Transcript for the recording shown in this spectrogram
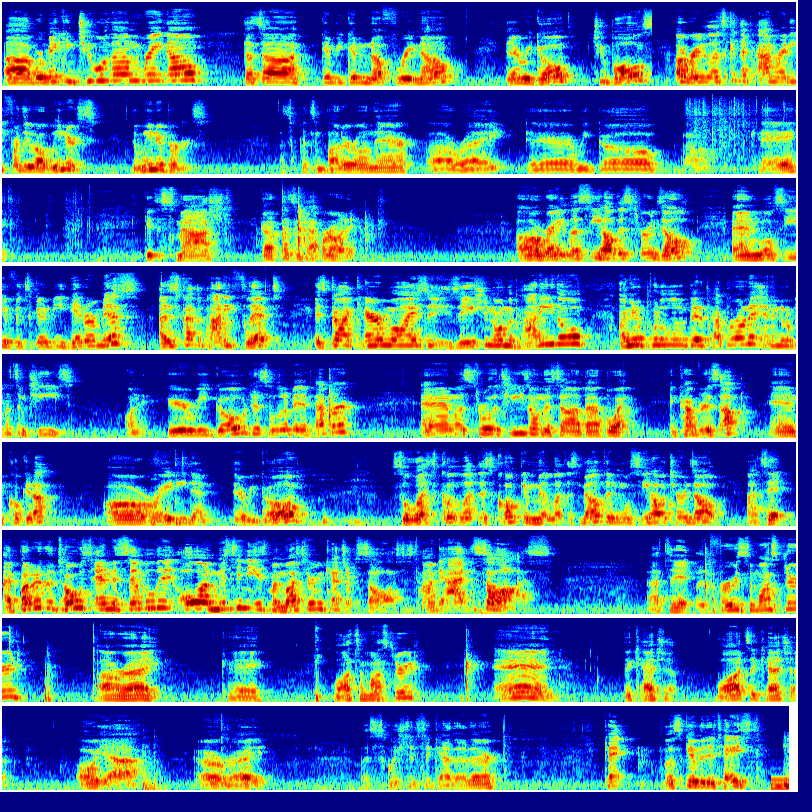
Uh, we're making two of them right now. That's uh, gonna be good enough right now. There we go, two bowls. All right, let's get the pan ready for the uh, wieners, the wiener burgers. Let's put some butter on there. All right, there we go. Okay. Get it smashed. Gotta put some pepper on it. All right, let's see how this turns out. And we'll see if it's gonna be hit or miss. I just got the patty flipped. It's got caramelization on the patty though. I'm gonna put a little bit of pepper on it and I'm gonna put some cheese on it. Here we go, just a little bit of pepper. And let's throw the cheese on this uh, bad boy. And cover this up and cook it up. Alrighty then, there we go. So let's cook, let this cook and let this melt and we'll see how it turns out. That's it. I buttered the toast and assembled it. All I'm missing is my mustard and ketchup sauce. It's time to add the sauce. That's it. Let's first the mustard. All right. Okay. Lots of mustard and the ketchup. Lots of ketchup. Oh yeah. All right. Let's squish this together there. Okay, let's give it a taste. Kind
